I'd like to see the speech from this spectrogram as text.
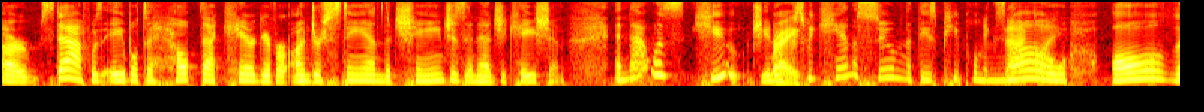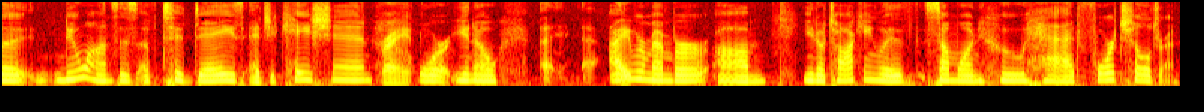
our staff was able to help that caregiver understand the changes in education, and that was huge, you know, Right. because we can't assume that these people Exactly. know all the nuances of today's education Right. or you know I- i remember um, you know talking with someone who had four children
